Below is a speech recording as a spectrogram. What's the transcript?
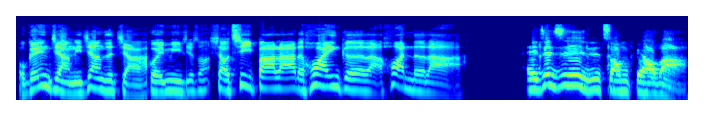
我跟你讲，你这样子讲，闺蜜就说小气巴拉的，换一个啦，换了啦。哎、欸，这只是双标吧？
